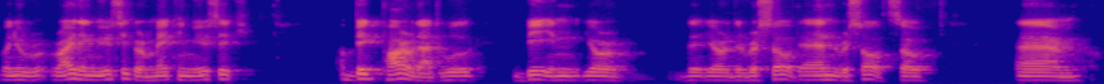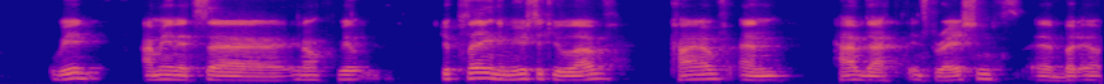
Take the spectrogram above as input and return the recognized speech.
when you're writing music or making music, a big part of that will be in your the, your the result, the end result. So um, we, I mean, it's uh, you know, we you're playing the music you love, kind of, and have that inspiration, uh, but uh,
